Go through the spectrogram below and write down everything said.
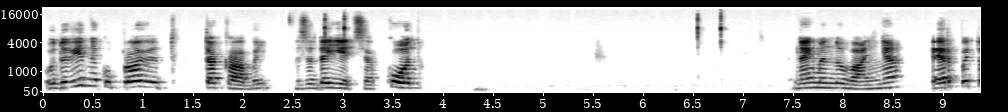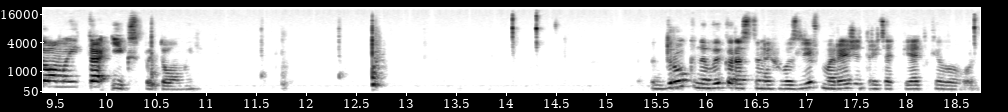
У довіднику провід та кабель задається код, найменування R питомий та X питомий. Друк невикористаних вузлів мережі 35 кВт.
